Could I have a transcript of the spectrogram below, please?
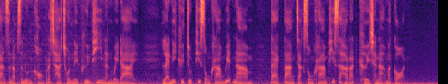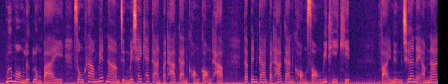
การสนับสนุนของประชาชนในพื้นที่นั้นไว้ได้ และนี่คือจุดที่สงครามเวียดนาม แตกต่างจากสงครามที่สหรัฐเคยชนะมาก่อน เมื่อมองลึกลงไป สงครามเวียดนามจึงไม่ใช่แค่การประทะกันของกองทัพ แต่เป็นการประทะกันของสองวิธีคิด ฝ่ายหนึ่งเชื่อในอำนาจ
